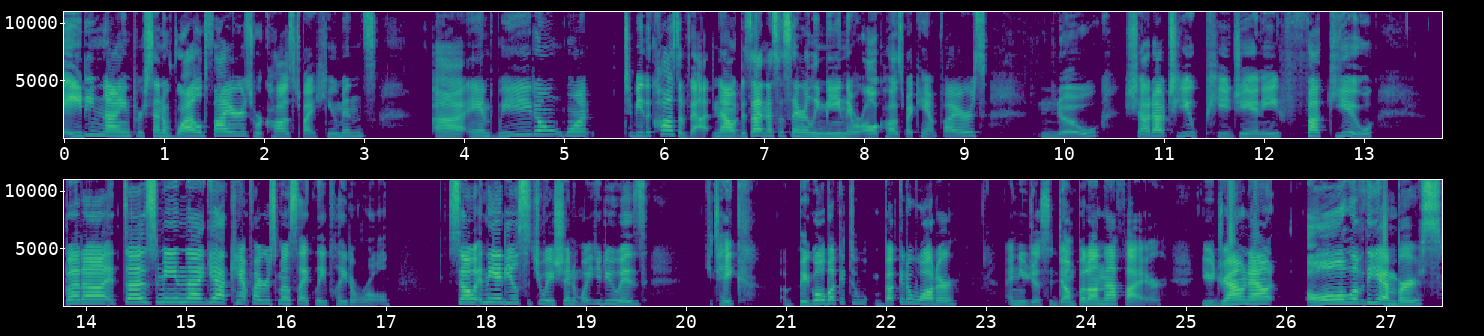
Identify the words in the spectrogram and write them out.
89% of wildfires were caused by humans, uh, and we don't want to be the cause of that. Now, does that necessarily mean they were all caused by campfires? No. Shout out to you, PG&E. Fuck you. But uh, it does mean that yeah, campfires most likely played a role. So in the ideal situation, what you do is you take a big old bucket to, bucket of water and you just dump it on that fire. You drown out all of the embers.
